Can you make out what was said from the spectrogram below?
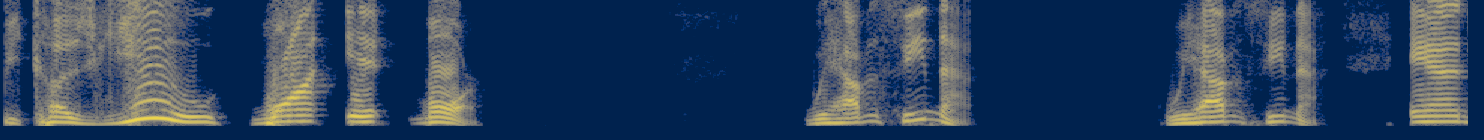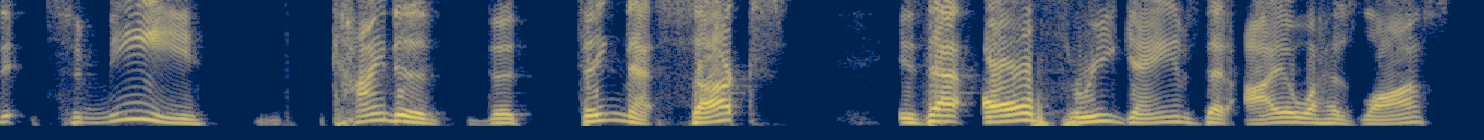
Because you want it more. We haven't seen that. We haven't seen that. And to me, kind of the thing that sucks is that all three games that Iowa has lost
